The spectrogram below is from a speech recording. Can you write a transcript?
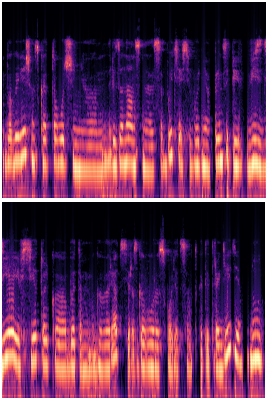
Благовещенска это очень э, резонансное событие. Сегодня, в принципе, везде и все только об этом говорят, все разговоры сводятся вот к этой трагедии. Ну,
